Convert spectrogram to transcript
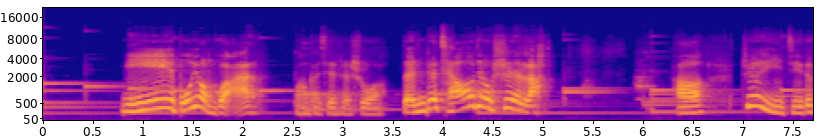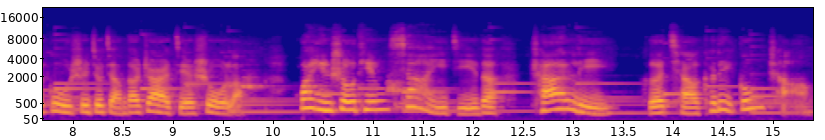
“你不用管。”旺卡先生说：“等着瞧就是了。”好，这一集的故事就讲到这儿结束了。欢迎收听下一集的《查理和巧克力工厂》。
